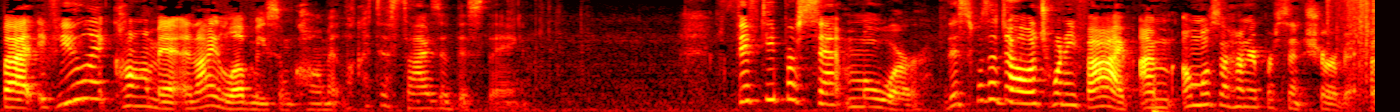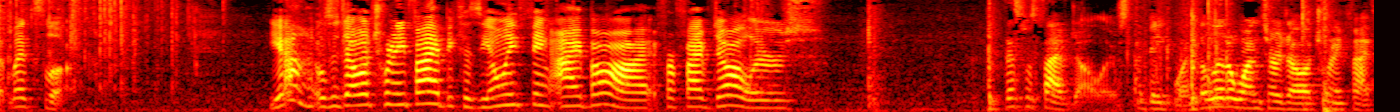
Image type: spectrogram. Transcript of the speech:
But if you like comment, and I love me some comment, look at the size of this thing. 50% more. This was $1.25. I'm almost 100% sure of it, but let's look. Yeah, it was $1.25 because the only thing I bought for $5, this was $5, the big one. The little ones are $1.25.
